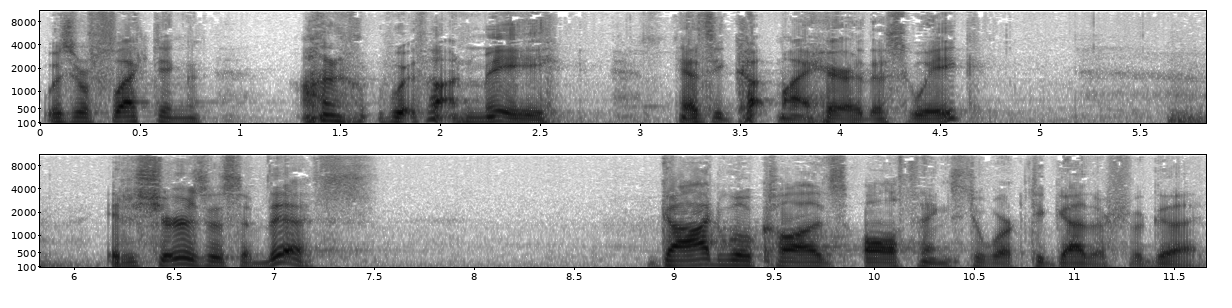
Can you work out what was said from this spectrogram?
was reflecting on, with, on me as he cut my hair this week. It assures us of this God will cause all things to work together for good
